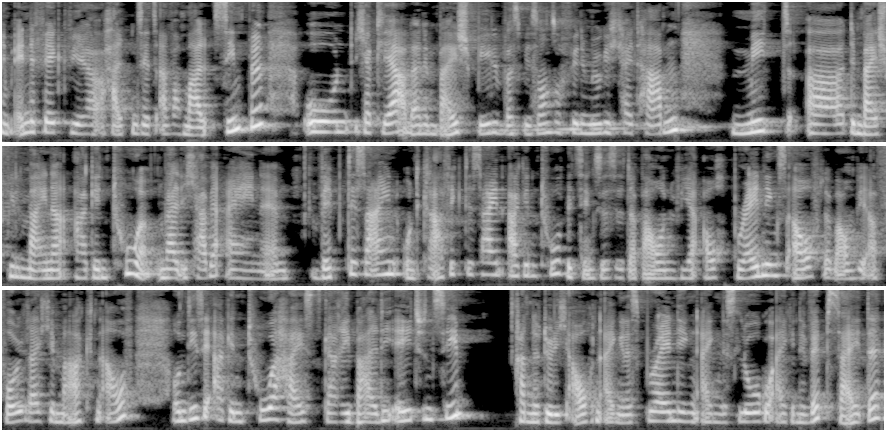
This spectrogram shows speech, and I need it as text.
Im Endeffekt, wir halten es jetzt einfach mal simpel und ich erkläre an einem Beispiel, was wir sonst noch für eine Möglichkeit haben mit äh, dem Beispiel meiner Agentur, weil ich habe eine Webdesign- und Grafikdesign-Agentur, beziehungsweise da bauen wir auch Brandings auf, da bauen wir erfolgreiche Marken auf. Und diese Agentur heißt Garibaldi Agency hat natürlich auch ein eigenes Branding, eigenes Logo, eigene Webseite.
